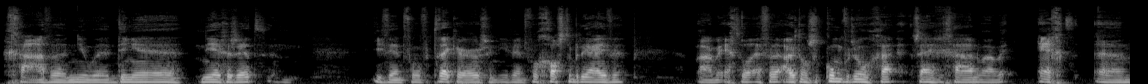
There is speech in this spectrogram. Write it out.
gave, nieuwe dingen neergezet. Event voor vertrekkers, een event voor gastenbedrijven. Waar we echt wel even uit onze comfortzone zijn gegaan. Waar we echt, ehm,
